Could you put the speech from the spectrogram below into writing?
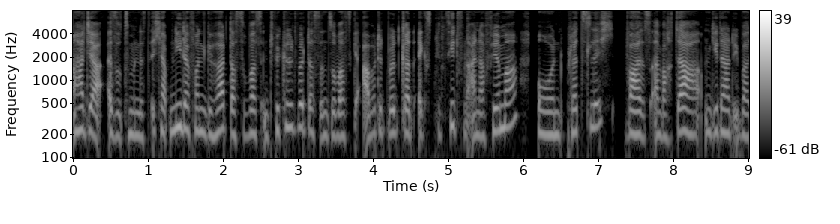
hat ja, also zumindest ich habe nie davon gehört, dass sowas entwickelt wird, dass in sowas gearbeitet wird, gerade explizit von einer Firma. Und plötzlich war das einfach da und jeder hat über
